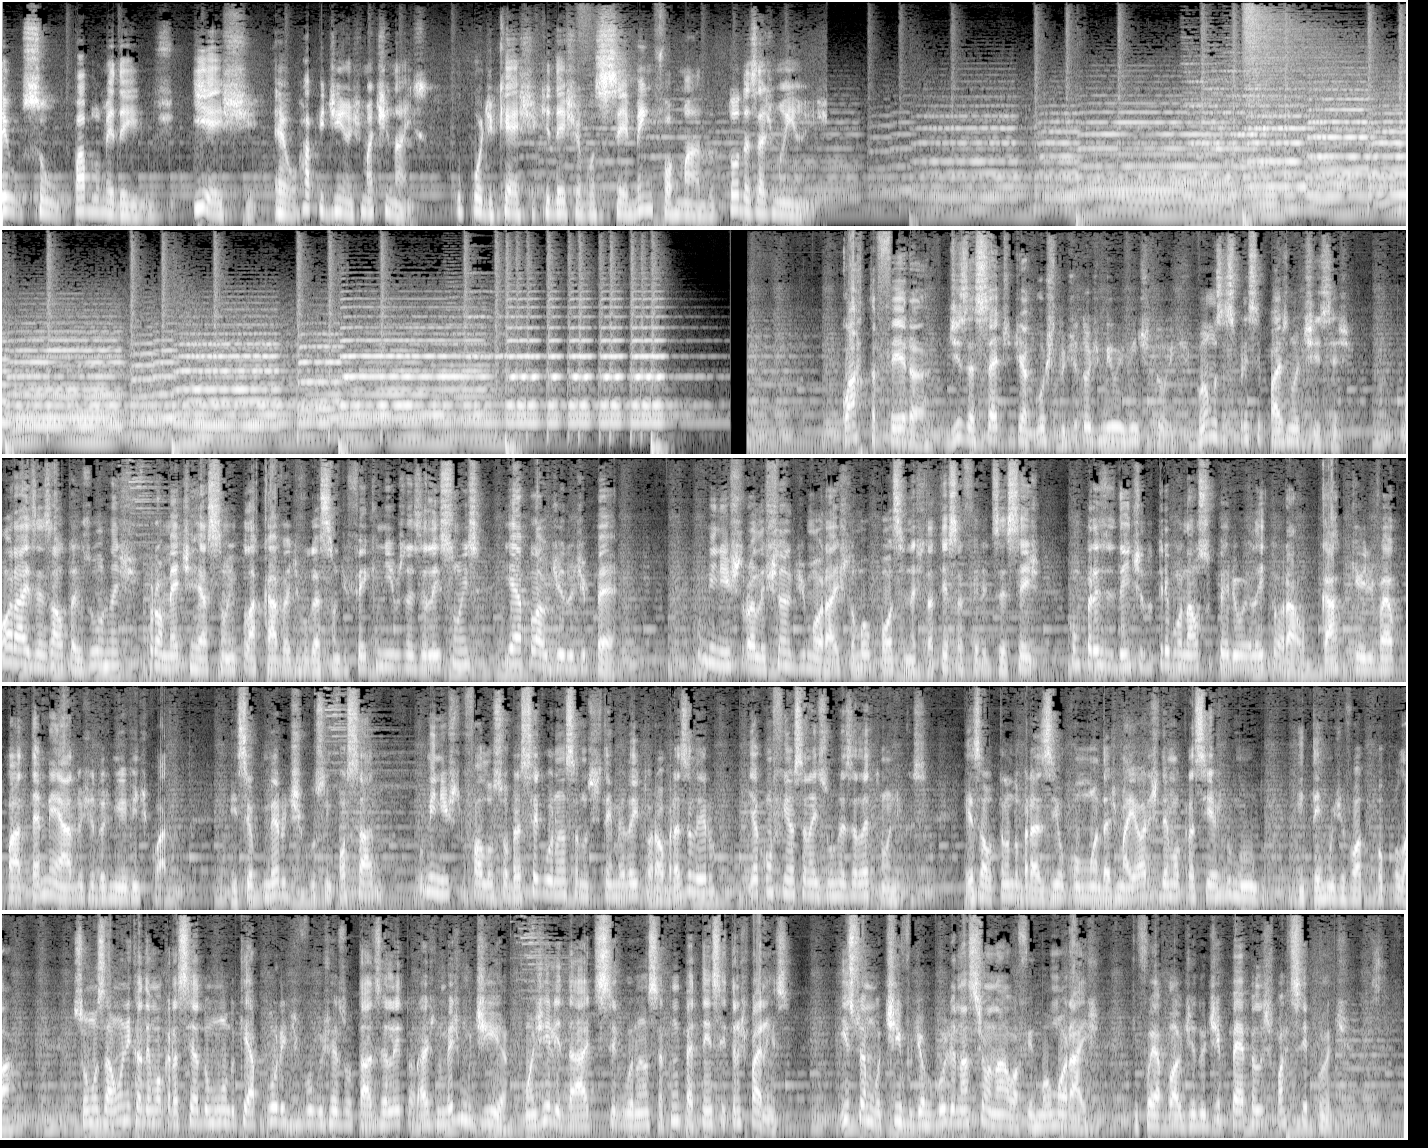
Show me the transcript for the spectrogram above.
Eu sou Pablo Medeiros e este é o Rapidinhas Matinais, o podcast que deixa você bem informado todas as manhãs. Quarta-feira, 17 de agosto de 2022. Vamos às principais notícias. Moraes exalta as urnas, promete reação implacável à divulgação de fake news nas eleições e é aplaudido de pé. O ministro Alexandre de Moraes tomou posse nesta terça-feira 16 como presidente do Tribunal Superior Eleitoral, cargo que ele vai ocupar até meados de 2024. Em seu primeiro discurso empossado, o ministro falou sobre a segurança no sistema eleitoral brasileiro e a confiança nas urnas eletrônicas exaltando o Brasil como uma das maiores democracias do mundo em termos de voto popular. Somos a única democracia do mundo que apura e divulga os resultados eleitorais no mesmo dia, com agilidade, segurança, competência e transparência. Isso é motivo de orgulho nacional, afirmou Moraes, que foi aplaudido de pé pelos participantes.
